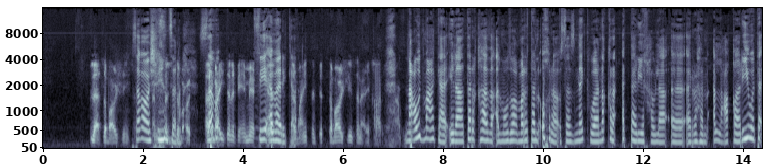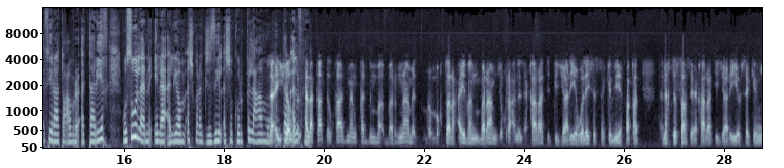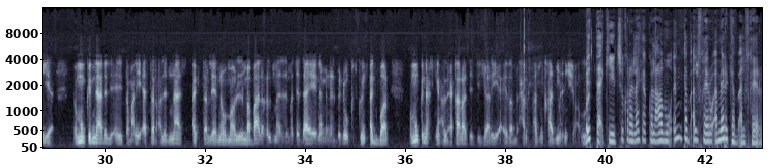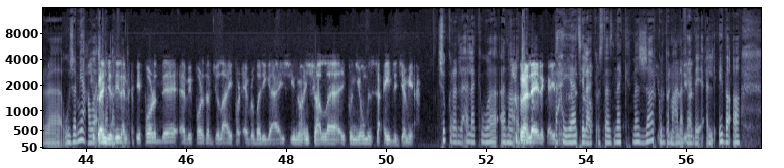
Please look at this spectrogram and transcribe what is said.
لا 27 سنة. 27 سنة. 40 سنة في أمريكا. في أمريكا. 40 سنة 27 سنة عقار. نعم. نعود معك إلى طرق هذا الموضوع مرة أخرى أستاذ نك ونقرأ التاريخ حول آه، الرهن العقاري وتأثيراته عبر التاريخ. وصولا إلى اليوم أشكرك جزيل الشكر كل عام لا إن شاء الله الحلقات القادمة نقدم برنامج مقترح أيضا برامج أخرى عن العقارات التجارية وليس السكنية فقط. أنا اختصاصي عقارات تجارية وسكنية. ممكن هذا طبعا يأثر على الناس أكثر لأنه المبالغ المتداينة من البنوك تكون أكبر. وممكن نحكي عن العقارات التجارية أيضا بالحلقات القادمة إن شاء الله. بالتأكيد. شكرا لك كل عام وأنت بألف خير وأمريكا بألف خير آه، وجميع شكرا جزيلا. happy Fourth happy Fourth of July for everybody guys you know إن شاء الله يكون يوم سعيد للجميع. شكرا لك وأنا شكرا لك أيضا تحياتي لك أستاذ نك نجار. كنت معنا في هذه الإضاءة.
